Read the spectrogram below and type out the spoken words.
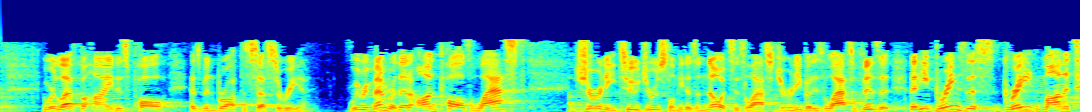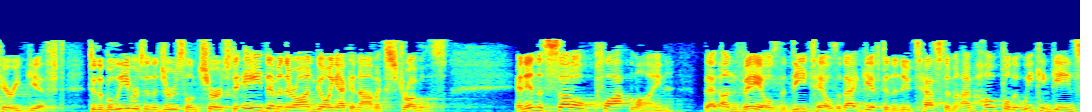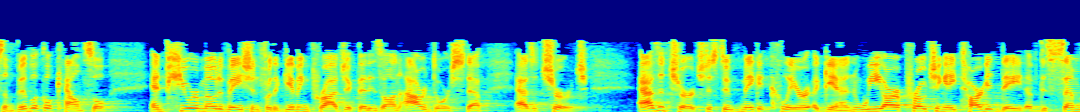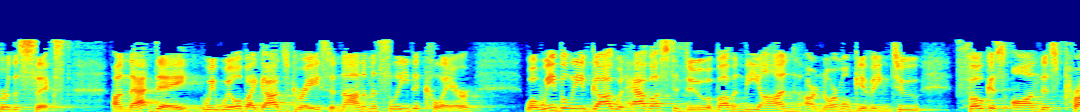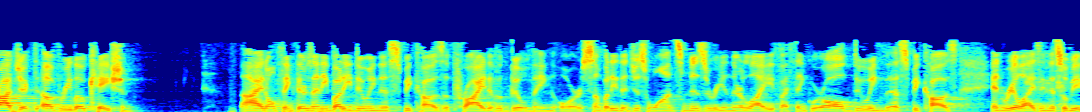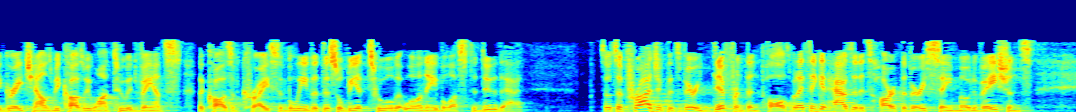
who are left behind as Paul has been brought to Caesarea. We remember that on Paul's last journey to Jerusalem, he doesn't know it's his last journey, but his last visit, that he brings this great monetary gift to the believers in the Jerusalem church to aid them in their ongoing economic struggles. And in the subtle plot line, that unveils the details of that gift in the New Testament, I'm hopeful that we can gain some biblical counsel and pure motivation for the giving project that is on our doorstep as a church. As a church, just to make it clear again, we are approaching a target date of December the 6th. On that day, we will, by God's grace, anonymously declare what we believe God would have us to do above and beyond our normal giving to focus on this project of relocation. I don't think there's anybody doing this because of pride of a building or somebody that just wants misery in their life. I think we're all doing this because and realizing this will be a great challenge because we want to advance the cause of Christ and believe that this will be a tool that will enable us to do that. So it's a project that's very different than Paul's, but I think it has at its heart the very same motivations.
